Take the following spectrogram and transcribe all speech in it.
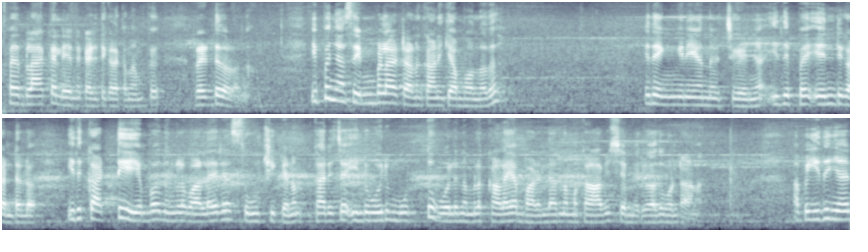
ഇപ്പോൾ ബ്ലാക്ക് അല്ലേ എന്റെ കഴുത്തി കിടക്കുന്നത് നമുക്ക് റെഡ് തുടങ്ങാം. ഇപ്പം ഞാൻ സിമ്പിളായിട്ടാണ് കാണിക്കാൻ പോകുന്നത്. ഇതെങ്ങനെയാണെന്ന് വെച്ച് കഴിഞ്ഞാൽ ഇതിപ്പോൾ എൻഡ് കണ്ടല്ലോ. ഇത് കട്ട് ചെയ്യുമ്പോൾ നിങ്ങൾ വളരെ സൂക്ഷിക്കണം. കാരണം ഇതിന്റെ ഒരു മുത്ത് പോലും നമ്മൾ കളയാൻ പാടില്ല. നമുക്ക് ആവശ്യം വരും. അതുകൊണ്ടാണ്. അപ്പോൾ ഇത് ഞാൻ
